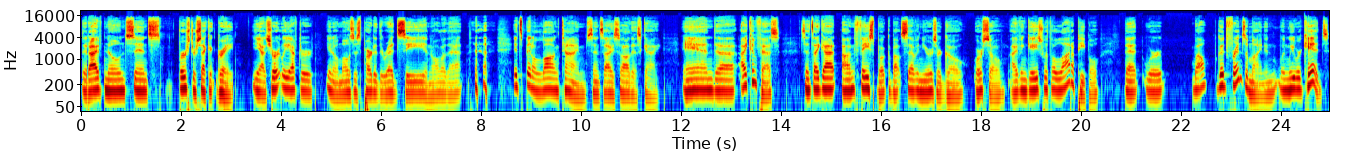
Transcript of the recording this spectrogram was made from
that I've known since first or second grade. Yeah, shortly after you know, Moses parted the Red Sea and all of that. it's been a long time since I saw this guy. And uh, I confess, since I got on Facebook about seven years ago or so, I've engaged with a lot of people that were well, good friends of mine and when we were kids,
